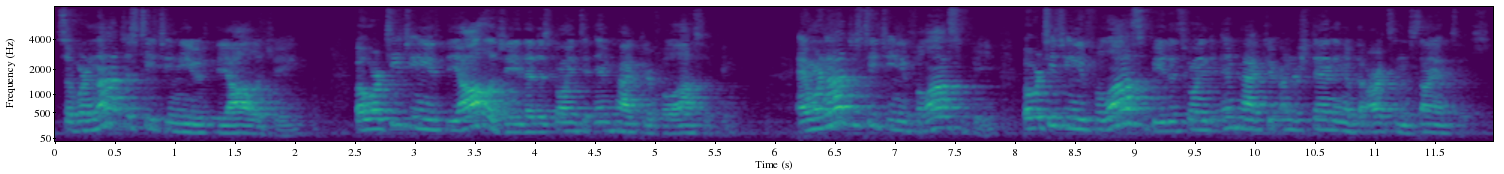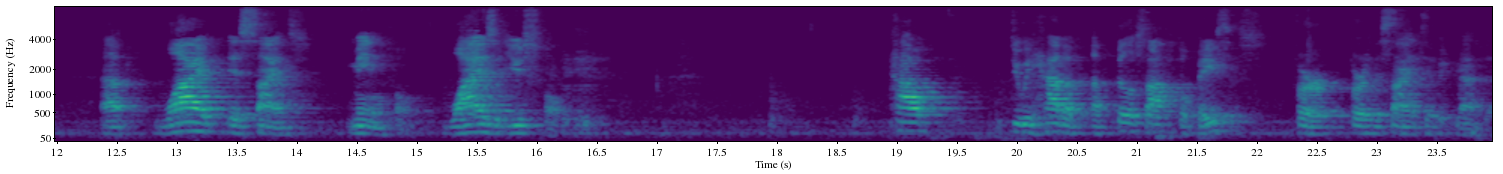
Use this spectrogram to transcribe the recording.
So we're not just teaching you theology, but we're teaching you theology that is going to impact your philosophy. And we're not just teaching you philosophy, but we're teaching you philosophy that's going to impact your understanding of the arts and the sciences. Uh, why is science meaningful? Why is it useful? How do we have a, a philosophical basis for, for the scientific method?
